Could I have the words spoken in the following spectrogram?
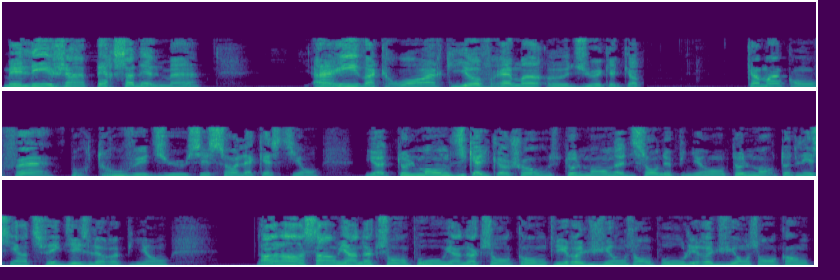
mais les gens personnellement arrivent à croire qu'il y a vraiment un Dieu quelque part. Comment qu'on fait pour trouver Dieu? C'est ça la question tout le monde dit quelque chose, tout le monde a dit son opinion, tout le monde, tous les scientifiques disent leur opinion. Dans l'ensemble, il y en a qui sont pour, il y en a qui sont contre, les religions sont pour, les religions sont contre.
